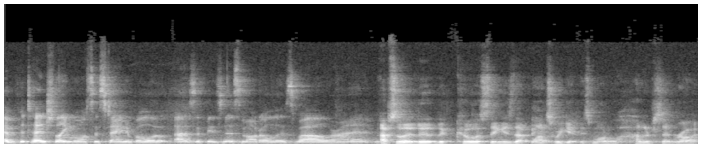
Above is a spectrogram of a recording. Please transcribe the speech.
And potentially more sustainable as a business model as well, right? Absolutely. The, the coolest thing is that once we get this model 100% right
